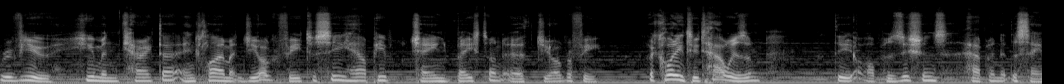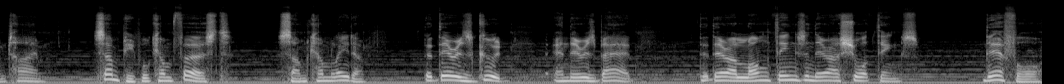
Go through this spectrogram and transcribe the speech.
Review human character and climate geography to see how people change based on Earth geography. According to Taoism, the oppositions happen at the same time. Some people come first, some come later. That there is good and there is bad. That there are long things and there are short things. Therefore,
